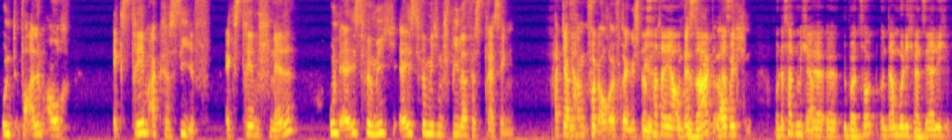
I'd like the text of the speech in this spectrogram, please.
und vor allem auch extrem aggressiv, extrem schnell und er ist für mich, er ist für mich ein Spieler fürs Pressing. Hat ja, ja Frankfurt auch öfter gespielt. Das hat er ja auch und gesagt. Und das, ich, und das hat mich ja. äh, äh überzeugt. Und da wurde ich ganz ehrlich,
